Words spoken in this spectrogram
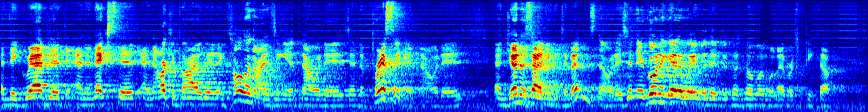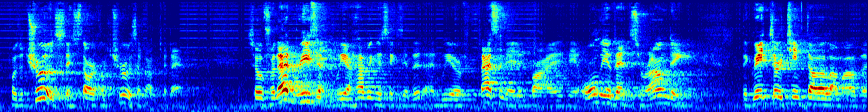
and they grabbed it and annexed it and occupied it and colonizing it nowadays and oppressing it nowadays and genociding the Tibetans nowadays, and they're going to get away with it because no one will ever speak up for the truth, the historical truth about Tibet. So for that reason, we are having this exhibit, and we are fascinated by the, all the events surrounding the great 13th Dalai Lama, the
